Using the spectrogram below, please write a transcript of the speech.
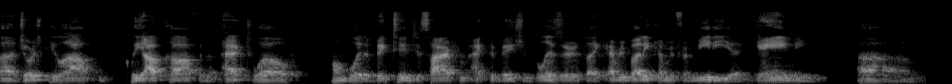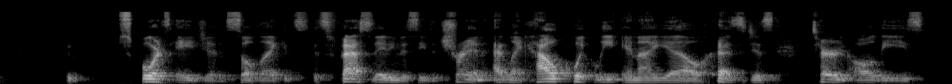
Uh, George Kliavkoff in the Pac 12 homeboy the Big Ten just hired from Activision Blizzard. Like everybody coming from media, gaming, um, sports agents. So like it's it's fascinating to see the trend and like how quickly NIL has just turned all these.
